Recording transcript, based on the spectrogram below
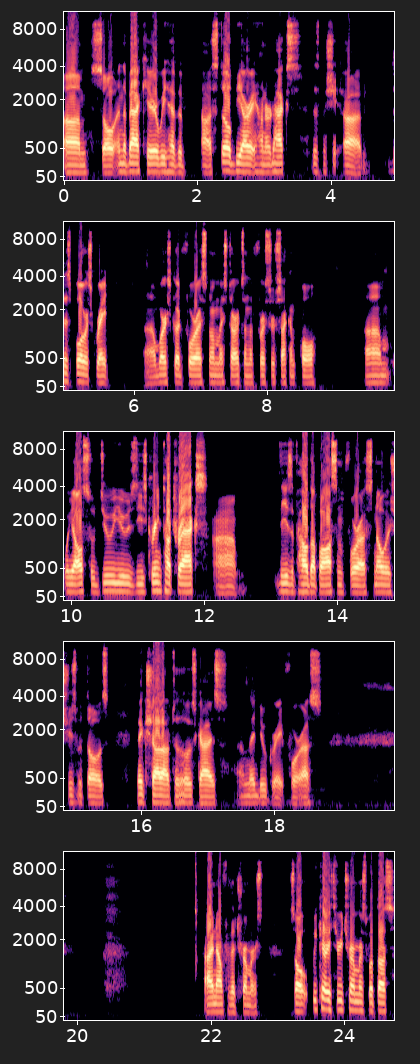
Um, so in the back here we have a uh, Stihl BR800X. This machine, uh, this blower is great. Uh, works good for us. Normally starts on the first or second pull. Um, we also do use these green touch racks. Um, these have held up awesome for us. No issues with those. Big shout out to those guys. Um, they do great for us. All right, now for the trimmers. So we carry three trimmers with us.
